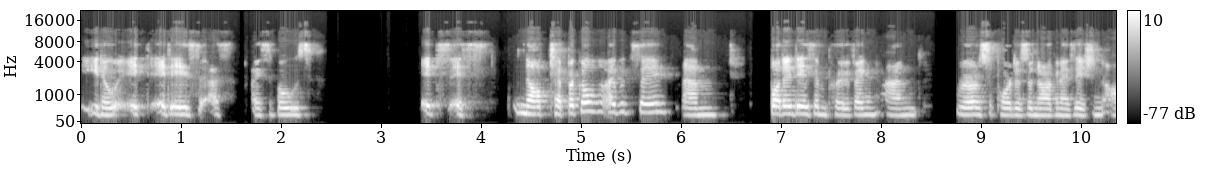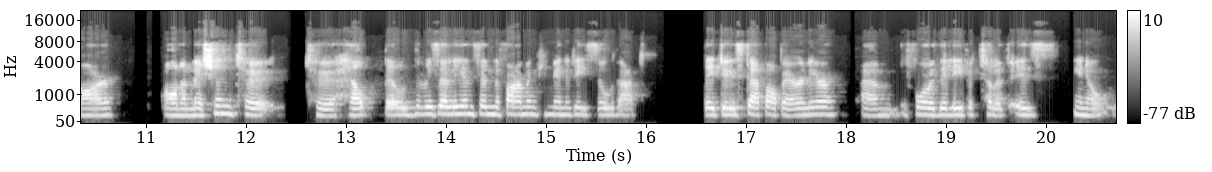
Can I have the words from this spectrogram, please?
you know, it, it is, I suppose, it's it's not typical, I would say, um, but it is improving. And Rural Support as an organisation are on a mission to to help build the resilience in the farming community so that they do step up earlier um, before they leave it till it is, you know,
